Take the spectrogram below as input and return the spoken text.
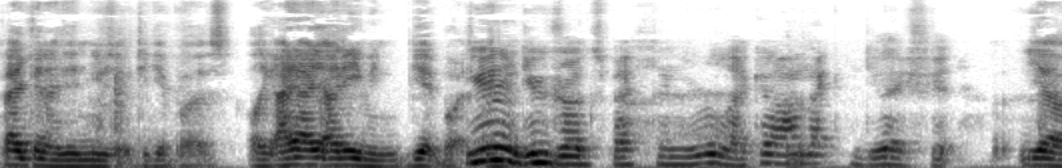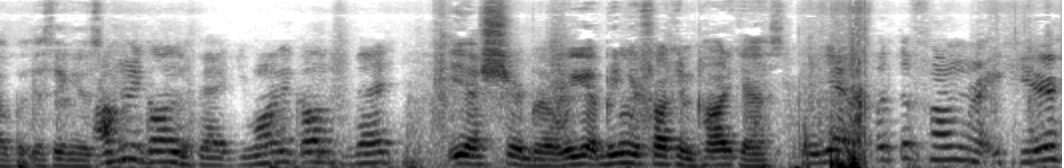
Back then, I didn't use it to get buzzed. Like, I, I, I didn't even get buzzed. You didn't do drugs back then. You were like, oh, I'm not gonna do that shit. Yeah, but the thing is, I'm gonna go to bed. You wanna go to bed? yeah, sure, bro. We got bring your fucking podcast. Yeah, put the phone right here.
